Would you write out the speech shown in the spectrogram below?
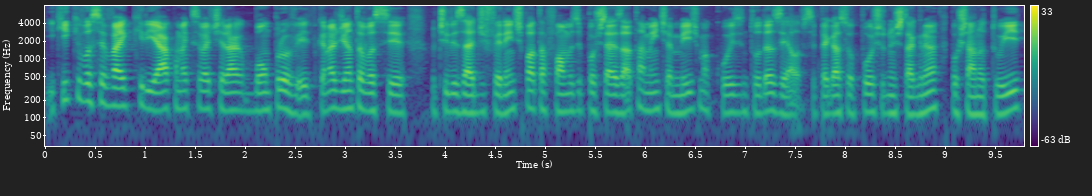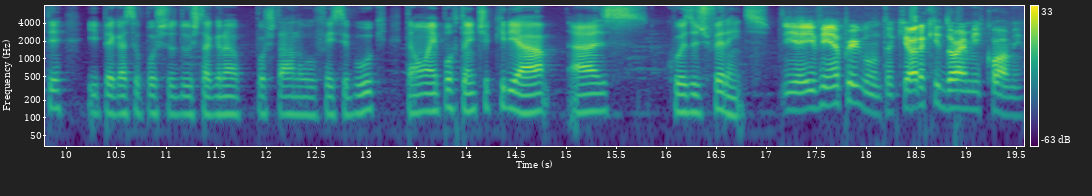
e o que, que você vai criar, como é que você vai tirar bom proveito, porque não adianta você utilizar diferentes plataformas e postar exatamente a mesma coisa em todas elas. Você pegar seu post no Instagram, postar no Twitter e pegar pegar seu post do Instagram, postar no Facebook. Então é importante criar as coisas diferentes. E aí vem a pergunta: que hora que dorme e come?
